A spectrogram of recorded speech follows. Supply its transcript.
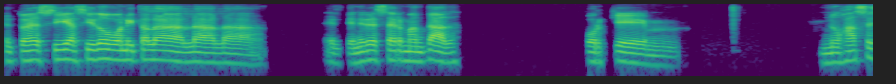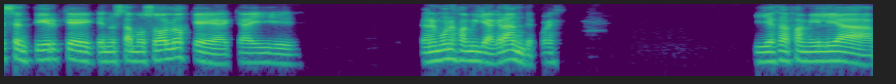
Entonces sí ha sido bonita el tener esa hermandad porque mm, nos hace sentir que, no estamos solos, que, que hay, tenemos una familia grande, pues. Y esa familia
